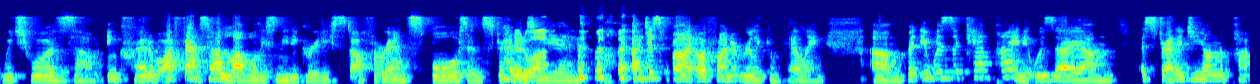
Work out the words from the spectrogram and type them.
which was um, incredible. I found so i love all this nitty gritty stuff around sport and strategy and i just find i find it really compelling. Um, but it was a campaign. It was a, um, a strategy on the part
